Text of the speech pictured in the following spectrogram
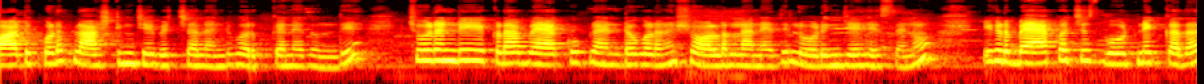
వాటికి కూడా ప్లాస్టింగ్ చేపించాలండి వర్క్ అనేది ఉంది. చూడండి ఇక్కడ బ్యాక్ ఫ్రంట్ కూడా షోల్డర్లు అనేది లోడింగ్ చేసేసాను. ఇక్కడ బ్యాక్ వచ్చేసి బోట్ నెక్ కదా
